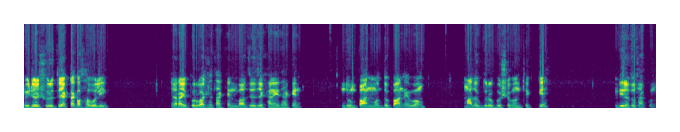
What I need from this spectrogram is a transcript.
ভিডিওর শুরুতে একটা কথা বলি। যারা এই প্রবাসে থাকেন বা যে যেখানেই থাকেন, ধূমপান, মদ্যপান এবং মাদকদ্রব্য সেবন থেকে বিরত থাকুন।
